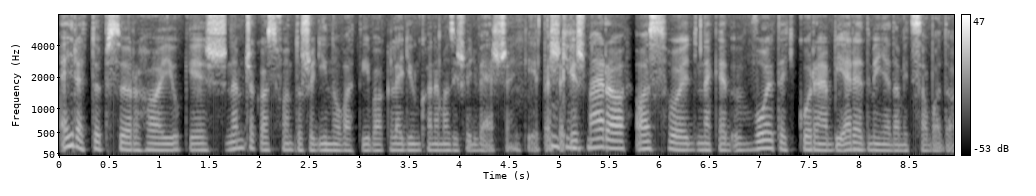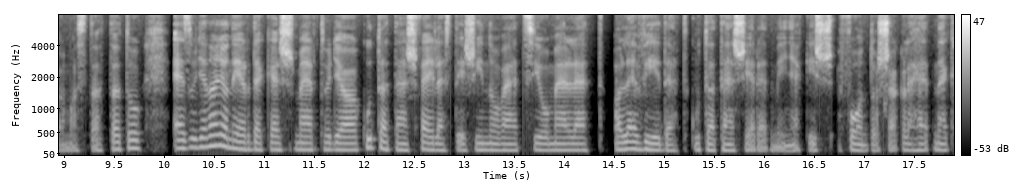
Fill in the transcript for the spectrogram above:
Egyre többször halljuk, és nem csak az fontos, hogy innovatívak legyünk, hanem az is, hogy versenyképesek. Igen. És már az, hogy neked volt egy korábbi eredményed, amit szabadalmaztattatok, ez ugye nagyon érdekes, mert hogy a kutatás, fejlesztés, innováció mellett a levédett kutatási eredmények is fontosak lehetnek.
